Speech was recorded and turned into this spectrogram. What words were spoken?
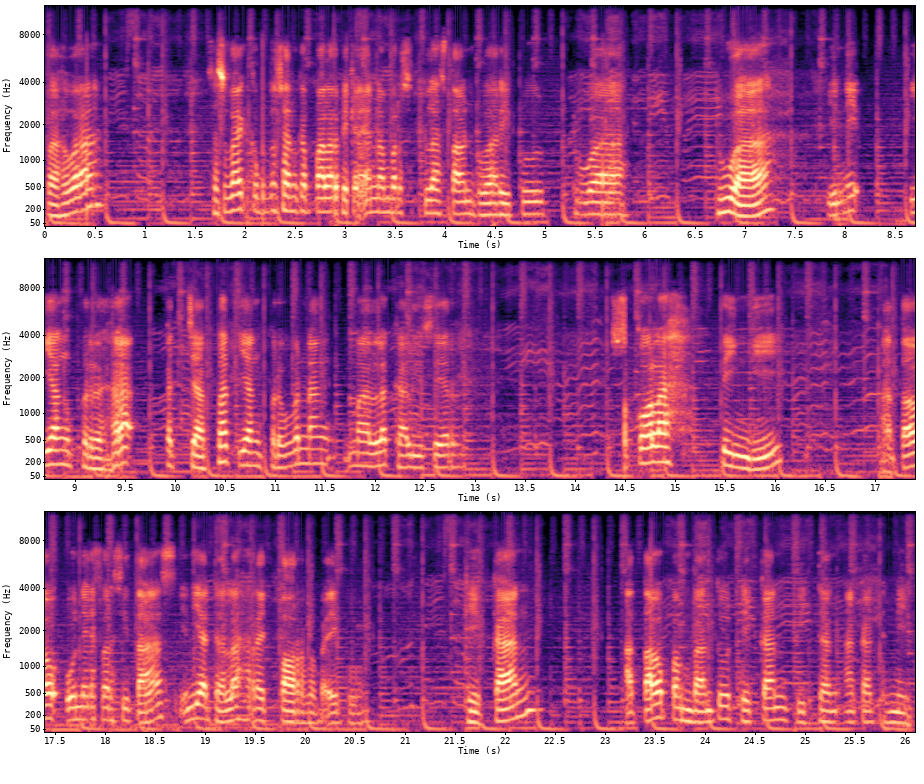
bahwa sesuai keputusan Kepala BKN nomor 11 tahun 2022 ini yang berhak pejabat yang berwenang melegalisir sekolah tinggi atau universitas ini adalah rektor Bapak Ibu dekan atau pembantu dekan bidang akademik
